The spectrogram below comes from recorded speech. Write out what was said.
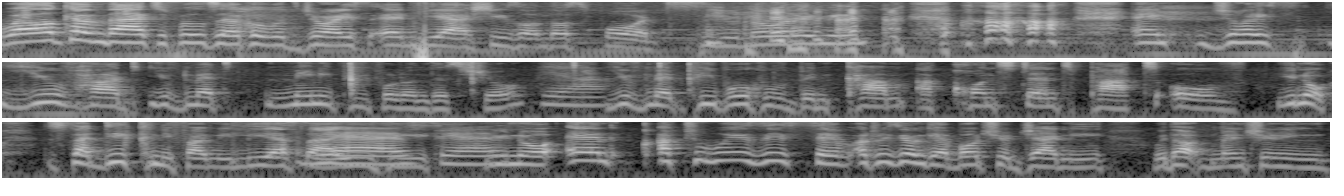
Welcome back to Full Circle with Joyce, and yeah, she's on the sports. You know what I mean? and Joyce, you've had, you've met many people on this show. Yeah. You've met people who've become a constant part of, you know, Sadiq ni familia saizi. Yes, yes. You know, and hatuwezi sema, hatuwezi ongea about your journey without mentioning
